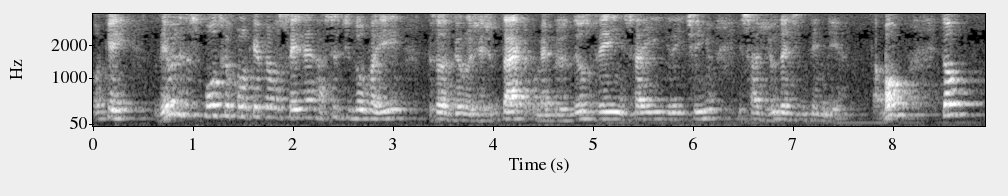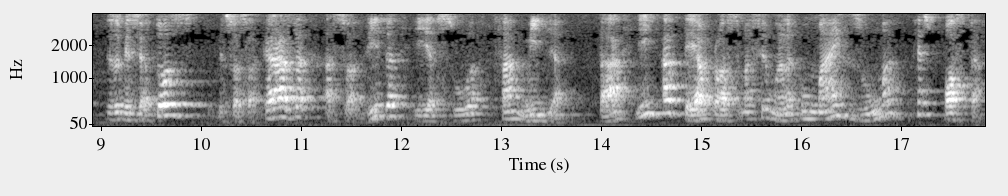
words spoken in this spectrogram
Ok. Lembra desses pontos que eu coloquei para vocês, né? Assiste de novo aí, pessoal da teologia judaica, como é que Deus vem, aí direitinho, isso ajuda a gente a entender. Tá bom? Então, Deus abençoe a todos, abençoe a sua casa, a sua vida e a sua família. Tá? E até a próxima semana com mais uma resposta.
